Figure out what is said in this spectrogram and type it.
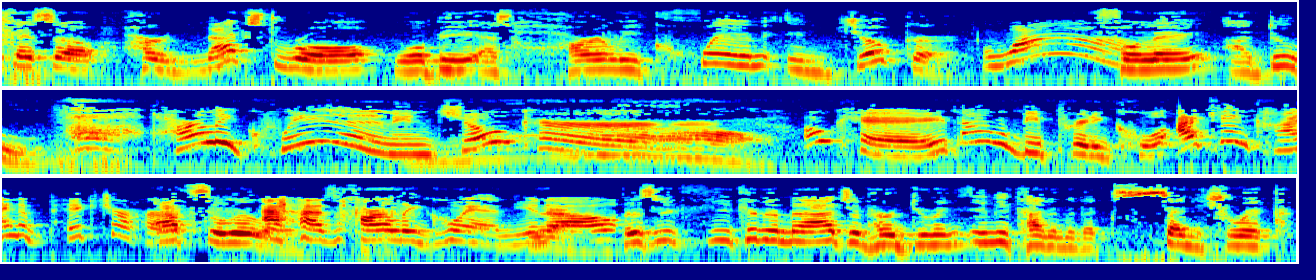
Okay, so her next role will be as Harley Quinn in Joker. Wow. Folie deux. Harley Quinn in Joker. Wow. Okay, that would be pretty cool. I can kind of picture her Absolutely. as Harley Quinn, you know? Because you, you can imagine her doing any kind of an eccentric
